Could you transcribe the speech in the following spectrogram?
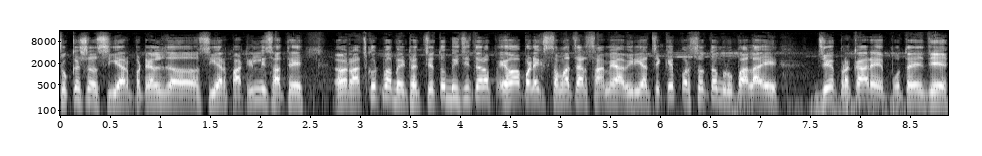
ચોક્કસ C R Patel C R પાટીલની સાથે રાજકોટમાં બેઠક છે. તો બીજી તરફ એવા પણ એક સમાચાર સામે આવી રહ્યા છે કે પરસોત્તમ રૂપાલાએ જે પ્રકારે પોતે જે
